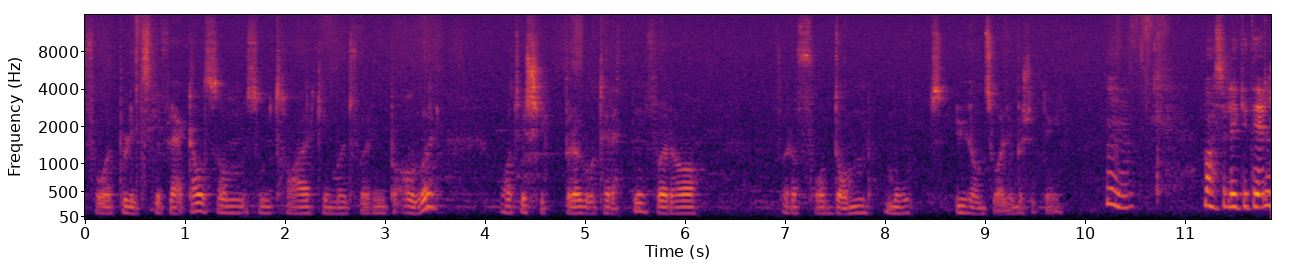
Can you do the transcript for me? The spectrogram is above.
får politiske flertall som, som tar klimautfordringen på alvor, og at vi slipper å gå til retten for å, for å få dom mot uansvarlige beslutninger. Mm. Masse lykke til.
